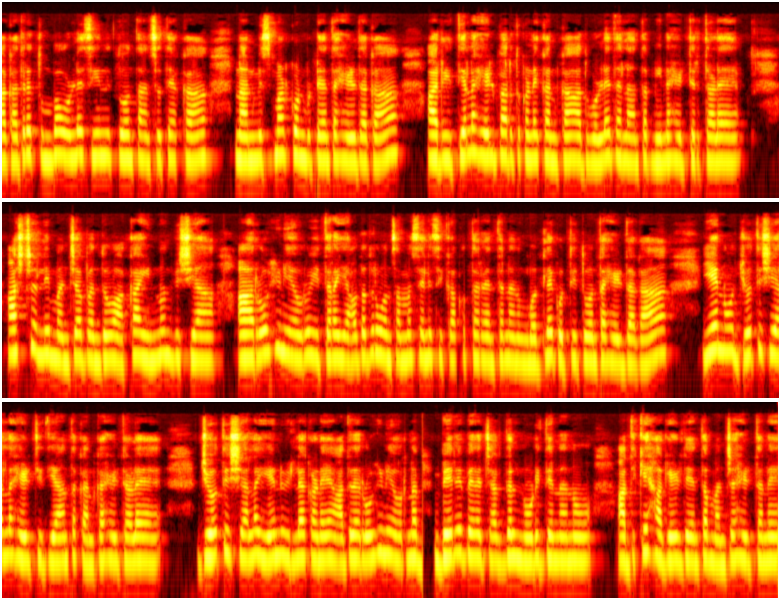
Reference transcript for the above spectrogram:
ಹಾಗಾದ್ರೆ ತುಂಬ ಒಳ್ಳೆ ಸೀನ್ ಇತ್ತು ಅಂತ ಅನ್ಸುತ್ತೆ ಅಕ್ಕ. ನಾನು ಮಿಸ್ ಮಾಡ್ಕೊಂಡ್ಬಿಟ್ಟೆ ಅಂತ ಹೇಳಿದಾಗ ಆ ರೀತಿಯೆಲ್ಲ ಹೇಳ್ಬಾರ್ದು ಕಣೆ ಕನಕ. ಅದು ಒಳ್ಳೇದಲ್ಲ ಅಂತ ಮೀನಾ ಹೇಳ್ತಿರ್ತಾಳೆ. ಅಷ್ಟರಲ್ಲಿ ಮಂಜ ಬಂದು, ಅಕ್ಕ, ಇನ್ನೊಂದು ವಿಷಯ. ಆ ರೋಹಿಣಿ ಅವರು ಈ ಥರ ಯಾವುದಾದ್ರೂ ಒಂದು ಸಮಸ್ಯೆಯಲ್ಲಿ ಸಿಕ್ಕಾಕೋತಾರೆ ಅಂತ ನನಗೆ ಮೊದಲೇ ಗೊತ್ತಿತ್ತು ಅಂತ ಹೇಳಿದಾಗ, ಏನು ಜ್ಯೋತಿಷಿ ಎಲ್ಲ ಹೇಳ್ತಿದ್ಯಾ? ಅಂತ ಕನಕ ಹೇಳ್ತಾಳೆ. ಜ್ಯೋತಿಷಿ ಎಲ್ಲ ಏನು ಇಲ್ಲ ಕಣೆ, ಆದರೆ ರೋಹಿಣಿ ಅವ್ರನ್ನ ಬೇರೆ ಬೇರೆ ಜಾಗದಲ್ಲಿ ನೋಡಿದ್ದೆ ನಾನು. ಅದಕ್ಕೆ ಹಾಗೆ ಹೇಳಿದೆ ಅಂತ ಮಂಜ ಹೇಳ್ತಾನೆ.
